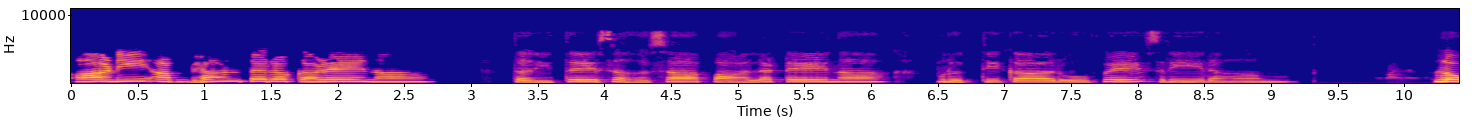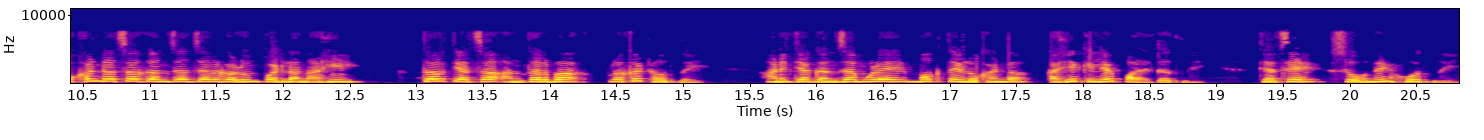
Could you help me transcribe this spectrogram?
आणि अभ्यंतर कळेना तरी ते सहसा पालटेना मृत्तिका रूपे श्रीराम. लोखंडाचा गंज जर गळून पडला नाही तर त्याचा अंतर्भाग प्रकट होत नाही. आणि त्या गंजामुळे मग ते लोखंड काही किल्ल्या पालटत नाही. त्याचे सोने होत नाही.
